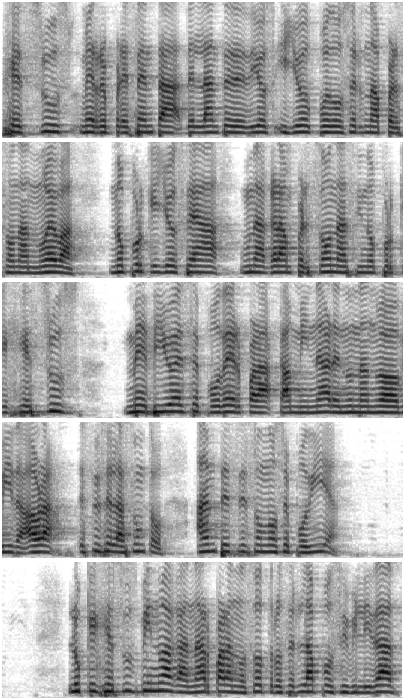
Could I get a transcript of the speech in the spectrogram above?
Jesús me representa delante de Dios y yo puedo ser una persona nueva, no porque yo sea una gran persona, sino porque Jesús me dio ese poder para caminar en una nueva vida. Ahora, este es el asunto. Antes eso no se podía. Lo que Jesús vino a ganar para nosotros es la posibilidad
